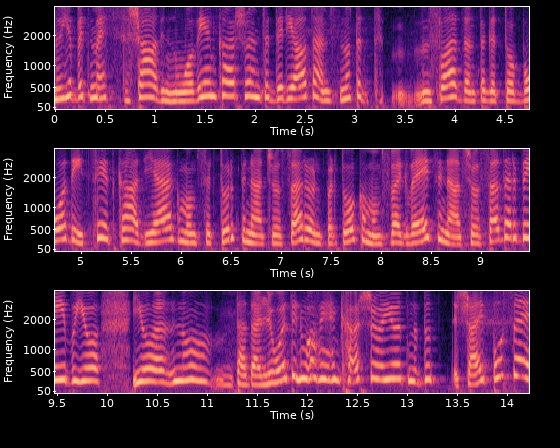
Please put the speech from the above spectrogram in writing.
Nu, ja mēs šādi novienkāršojam, tad ir jautājums, nu tad slēdzam tagad to bodīt ciet, kāda jēga mums ir turpināt šo sarunu par to, ka mums vajag veicināt šo sadarbību, jo, jo nu, tādā ļoti novienkāršojot, nu, šai pusē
